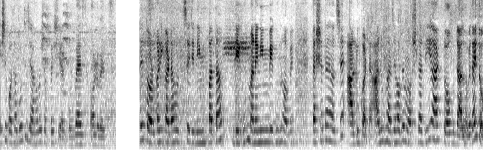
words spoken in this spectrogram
এসে কথা বলছি, যা হবে সবটা শেয়ার করব। অলওয়েজ তরকারি কাটা হচ্ছে যে নিম পাতা বেগুন মানে নিম বেগুন হবে। তার সাথে হচ্ছে আলু কাটা। আলু ভাজা হবে মশলা দিয়ে আর টক ডাল হবে তাই তো?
